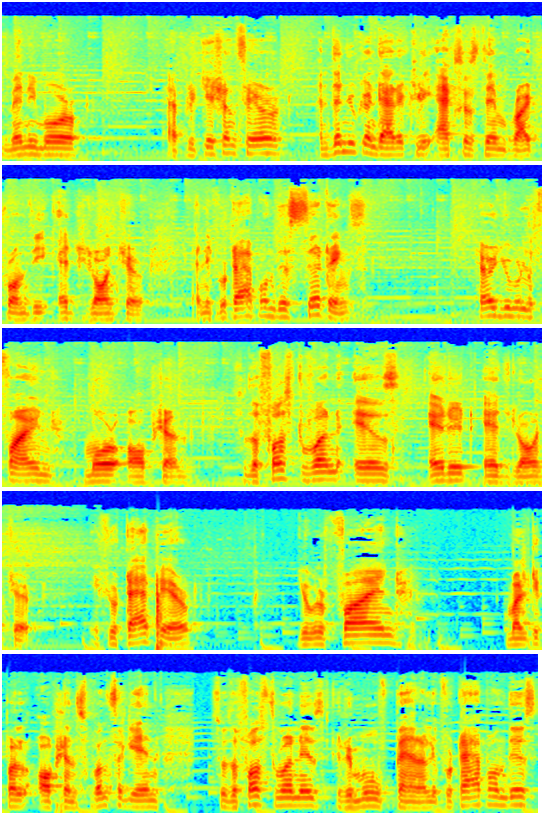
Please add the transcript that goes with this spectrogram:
many more applications here and then you can directly access them right from the edge launcher. And if you tap on this settings here you will find more options so the first one is edit edge launcher. If you tap here you will find multiple options once again. So the first one is remove panel. If you tap on this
